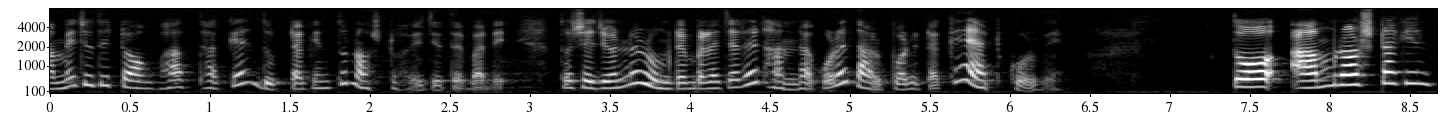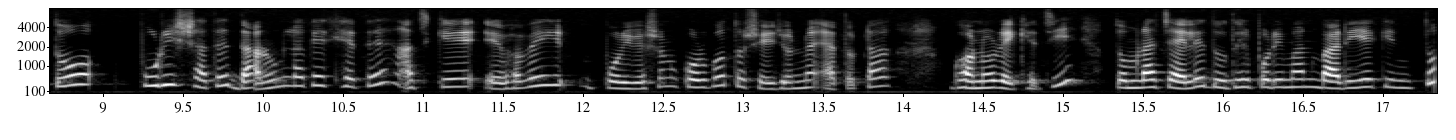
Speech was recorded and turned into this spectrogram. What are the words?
আমে যদি টক ভাব থাকে, দুধটা কিন্তু নষ্ট হয়ে যেতে পারে। তো সেজন্য রুম টেম্পারেচারে ঠান্ডা করে তারপর এটাকে অ্যাড করবে। তো আম রসটা কিন্তু পুরীর সাথে দারুণ লাগে খেতে। আজকে এভাবেই পরিবেশন করব, তো সেই জন্য এতটা ঘন রেখেছি। তোমরা চাইলে দুধের পরিমাণ বাড়িয়ে কিন্তু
